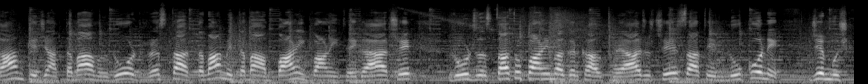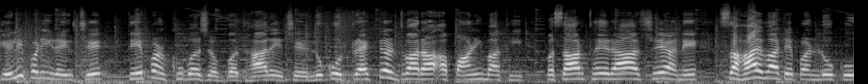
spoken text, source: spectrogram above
ગામ કે જ્યાં તમામ રોડ, રસ્તા તમામે તમામ પાણી પાણી થઈ ગયા છે. રોડ રસ્તા તો પાણીમાં ગરકાવ થયા જ છે. સાથે લોકોને જે મુશ્કેલી પડી રહ્યું છે તે પણ ખૂબ જ વધારે છે. લોકો ટ્રેક્ટર દ્વારા આ પાણીમાંથી પસાર થઈ રહ્યા છે અને સહાય માટે પણ લોકો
